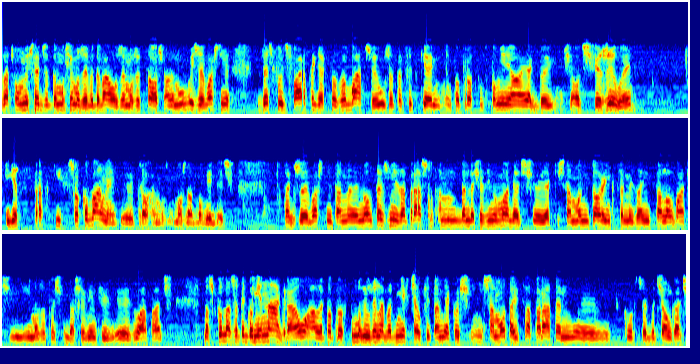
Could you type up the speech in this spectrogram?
zaczął myśleć, że to mu się może wydawało, że może coś, ale mówi, że właśnie w zeszły czwartek, jak to zobaczył, że te wszystkie po prostu wspomnienia jakby się odświeżyły i jest taki zszokowany y, trochę, mo- można powiedzieć. Także właśnie tam, no też mnie zapraszam, tam będę się z nim umawiać, y, jakiś tam monitoring chcemy zainstalować i, i może coś uda się więcej y, złapać. No szkoda, że tego nie nagrał, ale po prostu mówił, że nawet nie chciał się tam jakoś szamotać z aparatem, y, kurczę, wyciągać,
